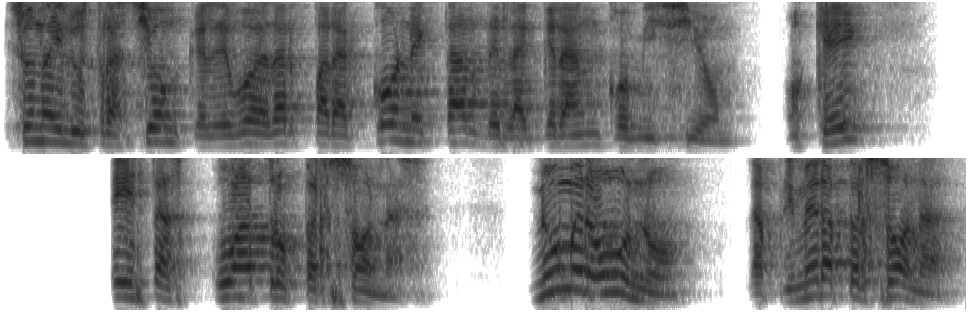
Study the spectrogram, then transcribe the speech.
es una ilustración que les voy a dar para conectar de la gran comisión. ¿Ok? estas cuatro personas. Número uno, la primera persona,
